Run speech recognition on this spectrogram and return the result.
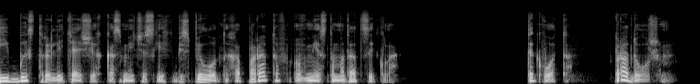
и быстро летящих космических беспилотных аппаратов вместо мотоцикла. Так вот, продолжим.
